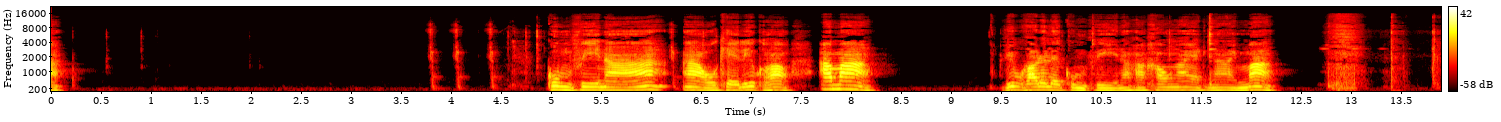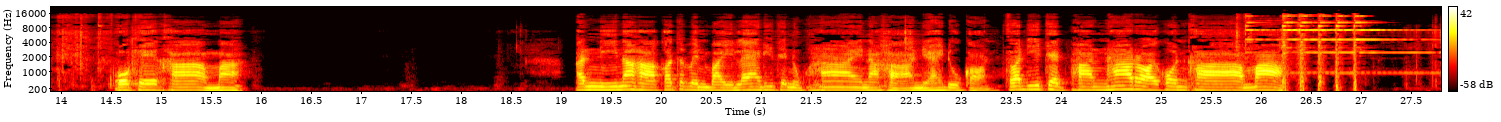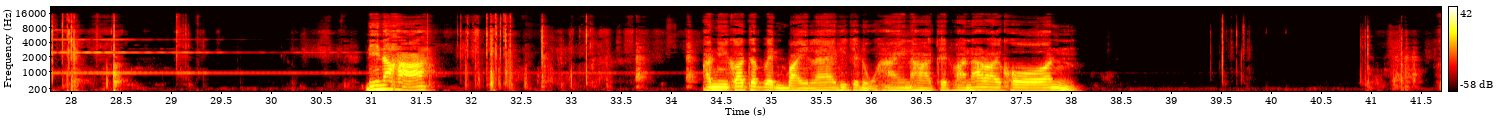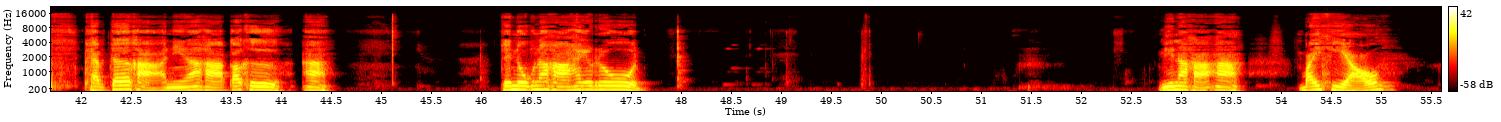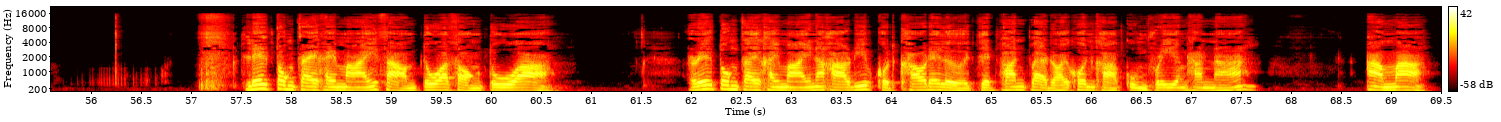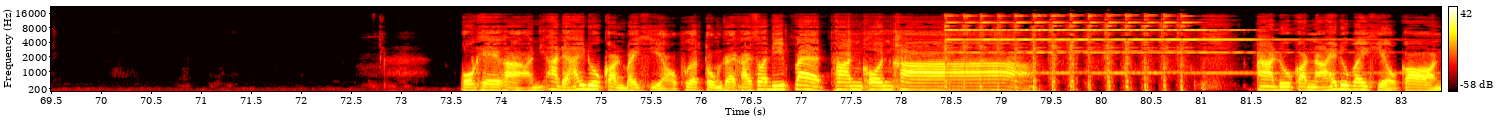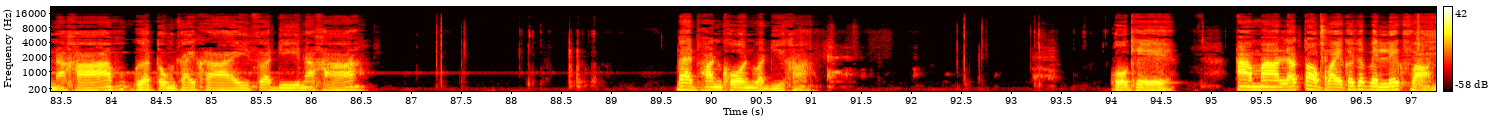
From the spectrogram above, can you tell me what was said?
กลุ่มฟรีนะอ่าโอเครีบเข้าอามารีบเข้าได้เลยกลุ่มฟรีนะคะ เข้าง่ายง่ายมาก โอเคค่ะมา อันนี้นะคะ ก็จะเป็นใบแรกที่เจนุกให้นะคะ เดี๋ยวให้ดูก่อน สวัสดีเจ็ดพันห้าร้อยคนค่ะมา นี่นะคะ อันนี้ก็จะเป็นใบแรกที่จะดูให้นะคะเจ็ดพันห้าร้อยคน แคปเจอร์ค่ะ อันนี้นะคะ ก็คือ อะ เจนุกนะคะ ให้รูดนี่นะคะ อะ ใบเขียว เลขตรงใจใครไม้สามตัวสองตัว เลขตรงใจใครไหมนะคะ รีบกดเข้าได้เลยเจ็ดพันแปดร้อยคนค่ะ กลุ่มฟรียังทันนะ อ่ามา โอเคค่ะ อันนี้อะเดี๋ยวให้ดูก่อนใบเขียวเพื่อตรงใจใคร สวัสดีแปดพันคนค่ะ อ่าดูก่อนนะ ให้ดูใบเขียวก่อนนะคะเผื่อตรงใจใคร สวัสดีนะคะแปดพันคนสวัสดีค่ะ โอเค อ่ามาแล้วต่อไปก็จะเป็นเลขฝัน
